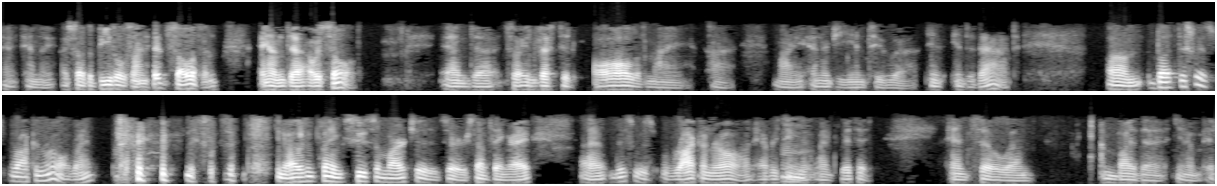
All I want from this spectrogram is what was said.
and, and I, I saw the Beatles on Ed Sullivan, and uh, I was sold and uh, so I invested all of my uh, my energy into uh, in, into that. Um, but this was rock and roll, right? this was, you know, I wasn't playing Sousa marches or something, right? Uh, this was rock and roll and everything mm. that went with it. And so, um, by the, you know, at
